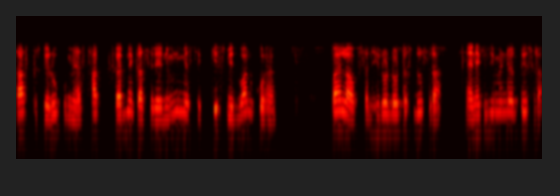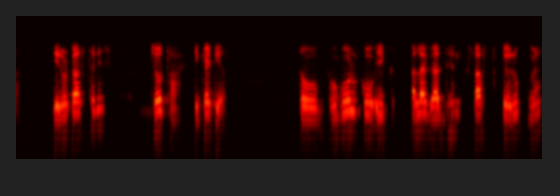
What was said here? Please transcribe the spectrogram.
शास्त्र के रूप में स्थापित करने का श्रेय निम्न में से किस विद्वान को है? पहला ऑप्शन हीरोडोटस दूसरा एनेक्जिमेंडर तीसरा इरोटास्थनीस चौथा हिकैटियस तो भूगोल को एक अलग अध्ययन शास्त्र के रूप में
